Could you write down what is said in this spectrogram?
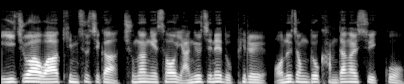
이주아와 김수지가 중앙에서 양효진의 높이를 어느 정도 감당할 수 있고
